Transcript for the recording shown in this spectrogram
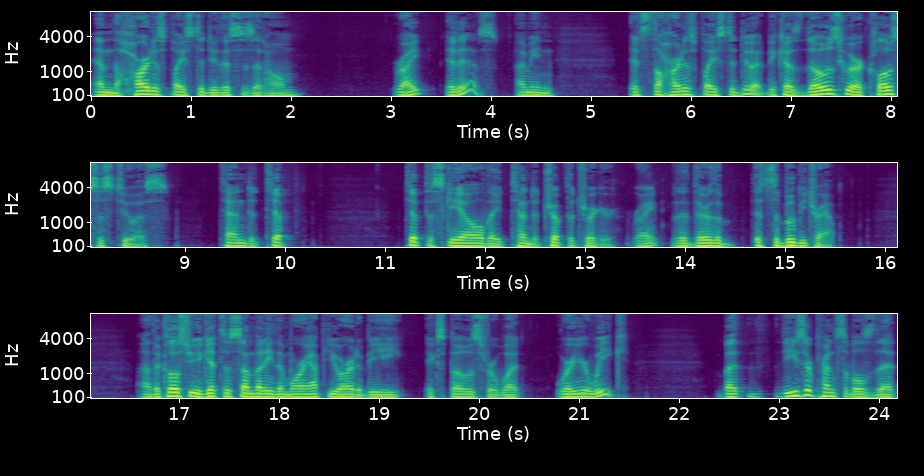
And the hardest place to do this is at home, right? It is. I mean, it's the hardest place to do it because those who are closest to us tend to tip tip the scale. They tend to trip the trigger. Right? They're the it's the booby trap. Uh, the closer you get to somebody, the more apt you are to be exposed for what where you're weak. But these are principles that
